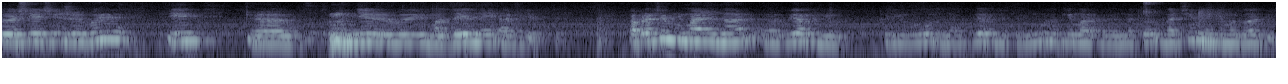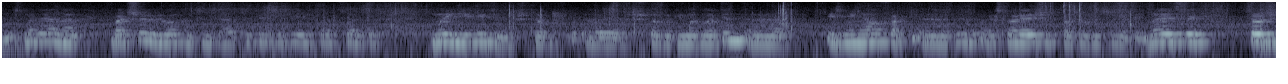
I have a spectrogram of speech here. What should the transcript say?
То есть есть и живые, и э, неживые модельные объекты. Обратим внимание на э, верхнюю кривую, на верхнюю прямую гемо, э, нативный гемоглобин. Несмотря на большую его концентрацию, 39%, мы не видим, чтобы, э, чтобы гемоглобин э, изменял факт, растворяющую способность воды. Но если тот же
